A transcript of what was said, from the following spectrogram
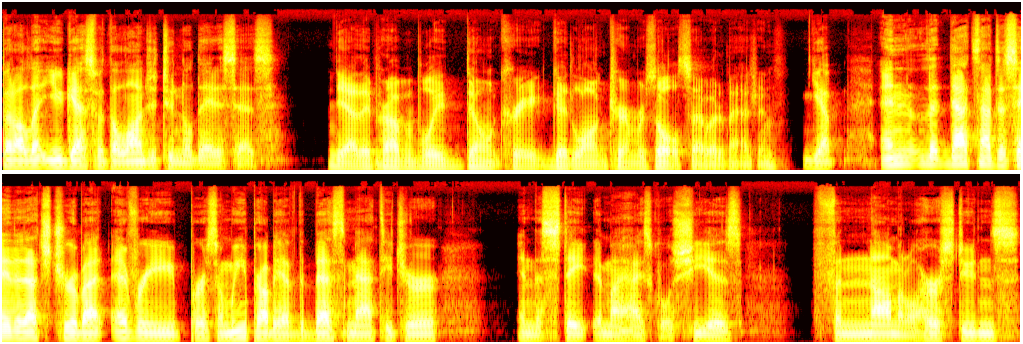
But I'll let you guess what the longitudinal data says. Yeah, they probably don't create good long term results, I would imagine. Yep. And that's not to say that that's true about every person. We probably have the best math teacher in the state at my high school. She is phenomenal. Her students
